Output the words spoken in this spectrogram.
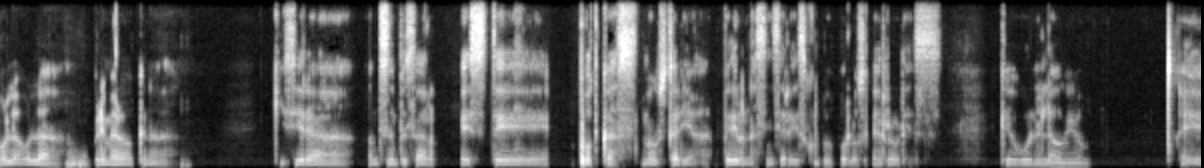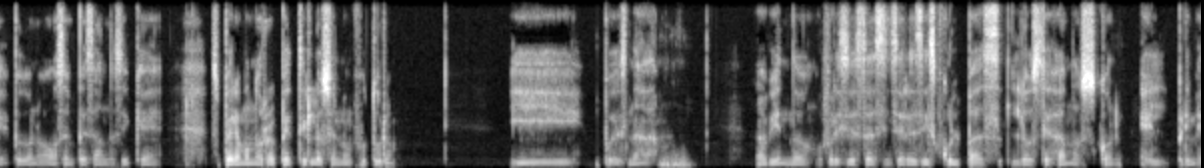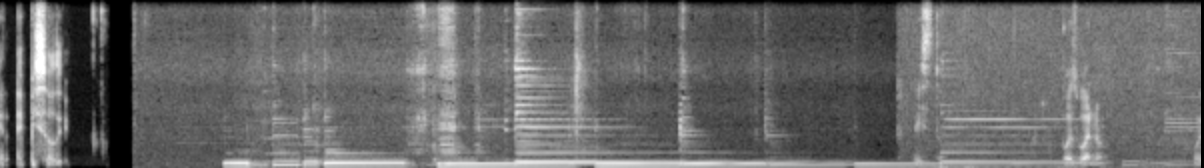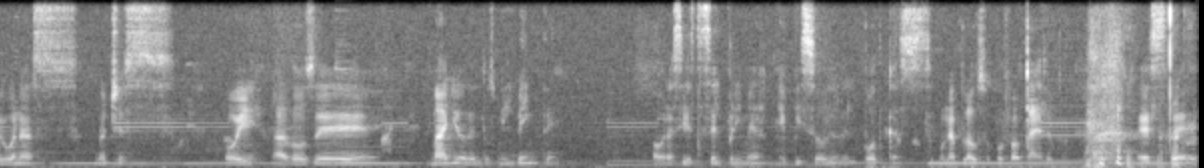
Hola, hola. Primero que nada, quisiera, antes de empezar este podcast, me gustaría pedir una sincera disculpa por los errores que hubo en el audio. Eh, pues bueno, vamos empezando, así que esperemos no repetirlos en un futuro. Y pues nada, habiendo ofrecido estas sinceras disculpas, los dejamos con el primer episodio. Listo. Pues bueno, muy buenas noches. Hoy a 2 de mayo del 2020. Ahora sí, este es el primer episodio del podcast. Un aplauso, por favor. Ah, este,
